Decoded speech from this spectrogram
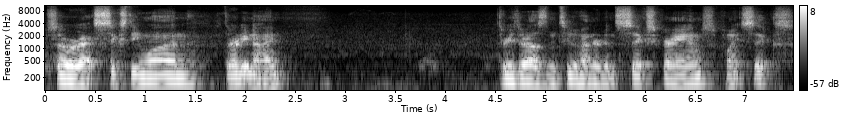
So we're at 61.39, 3,206 grams, 0.6.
